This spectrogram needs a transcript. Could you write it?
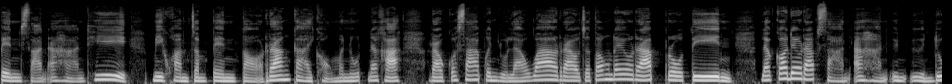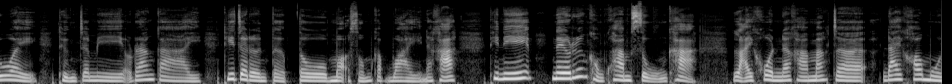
เป็นสารอาหารที่มีความจำเป็นต่อร่างกายของมนุษย์นะคะ เราก็ทราบกันอยู่แล้วว่าเราจะต้องได้รับโปรตีน แล้วก็ได้รับสารอาหารอื่น ๆด้วย ถึงจะมีร่างกายที่เจริญเติบโตเหมาะสมกับวัยนะคะ ทีนี้ในเรื่องของความสูงค่ะ หลายคนนะคะมักจะได้ข้อมูล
